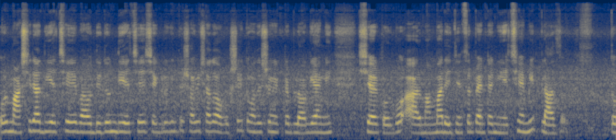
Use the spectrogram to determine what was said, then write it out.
ওর মাসিরা দিয়েছে বা ওর দিদুন দিয়েছে, সেগুলো কিন্তু সবই সাদা। অবশ্যই তোমাদের সঙ্গে একটা ব্লগে আমি শেয়ার করব। আর মাম্মার এই জিন্সের প্যান্টটা নিয়েছি আমি প্লাজো। তো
